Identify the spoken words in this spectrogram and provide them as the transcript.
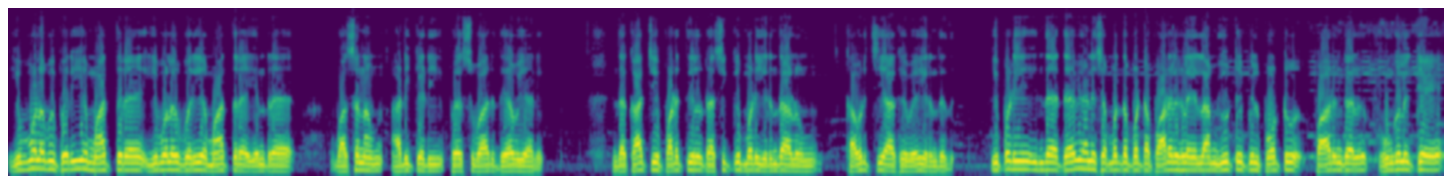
இவ்வளவு பெரிய மாத்திரை இவ்வளவு பெரிய மாத்திரை என்ற வசனம் அடிக்கடி பேசுவார் தேவயானி. இந்த காட்சி படத்தில் ரசிக்கும்படி இருந்தாலும் கவர்ச்சியாகவே இருந்தது. இப்படி இந்த தேவயானி சம்பந்தப்பட்ட பாடல்களை எல்லாம் யூடியூப்பில் போட்டு பாருங்கள். உங்களுக்கே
